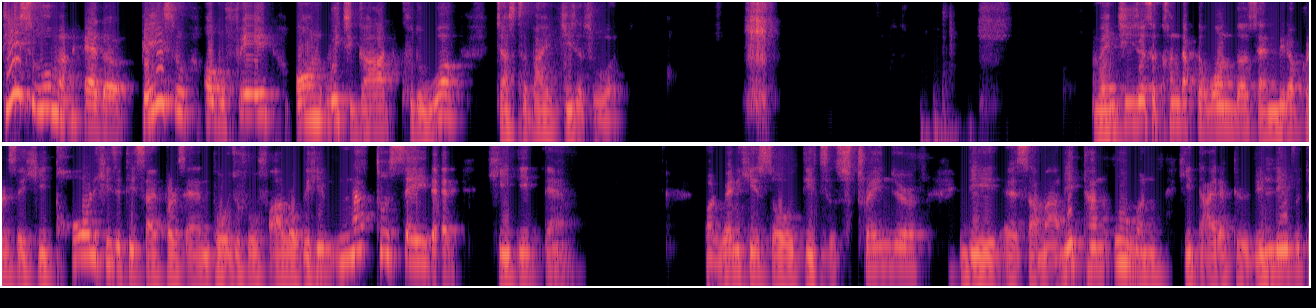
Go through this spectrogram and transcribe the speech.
This woman had a base of faith on which God could work just by Jesus' word. When Jesus conducted wonders and miracles, he told his disciples and those who followed him not to say that he did them. But when he saw this stranger the uh, Samaritan woman, he directly believed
